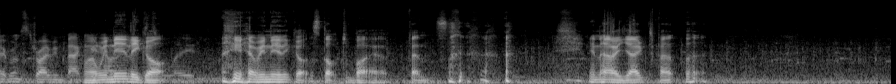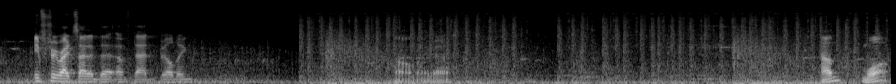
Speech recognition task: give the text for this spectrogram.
everyone's driving back. Well, we nearly got- yeah, we nearly got stopped by a fence in our Jagd Panther. infantry right side of the of that building. Oh my god. How? What?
